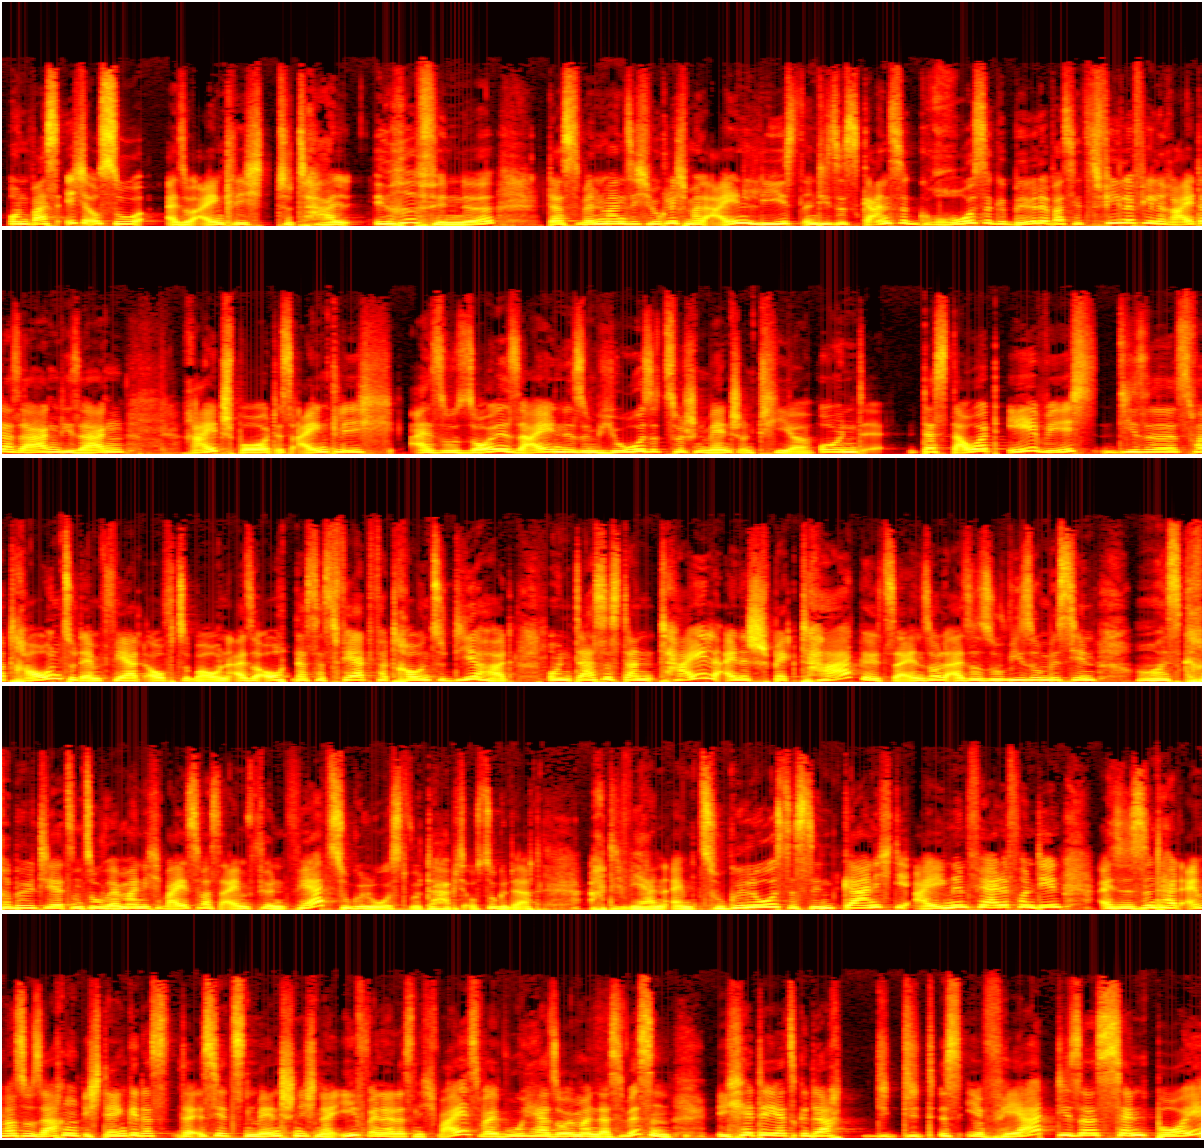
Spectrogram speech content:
Und was ich auch so, also eigentlich total irre finde, dass wenn man sich wirklich mal einliest in dieses ganze große Gebilde, was jetzt viele, viele Reiter sagen, die sagen, Reitsport ist eigentlich, also soll sein, eine Symbiose zwischen Mensch und Tier. Und das dauert ewig, dieses Vertrauen zu deinem Pferd aufzubauen. Also auch, dass das Pferd Vertrauen zu dir hat. Und dass es dann Teil eines Spektakels sein soll. Also so wie so ein bisschen, oh, es kribbelt jetzt und so, wenn man nicht weiß, was einem für ein Pferd zugelost wird. Da habe ich auch so gedacht, ach, die werden einem zugelost. Das sind gar nicht die eigenen Pferde von denen. Also es sind halt einfach so Sachen. Ich denke, dass, da ist jetzt ein Mensch nicht naiv, wenn er das nicht weiß, weil woher soll man das wissen? Ich hätte jetzt gedacht, das ist ihr Pferd, dieser Sandboy.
